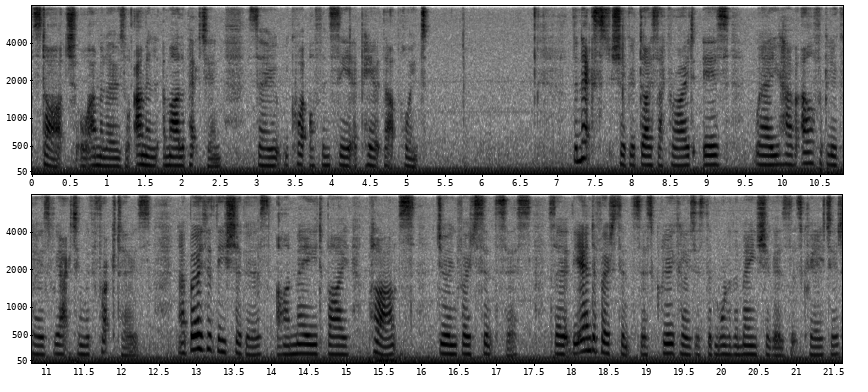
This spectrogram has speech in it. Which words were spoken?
starch or amylose or amyl amylopectin, so we quite often see it appear at that point. The next sugar disaccharide is where you have alpha glucose reacting with fructose. Now both of these sugars are made by plants during photosynthesis. So at the end of photosynthesis, glucose is the, one of the main sugars that's created,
